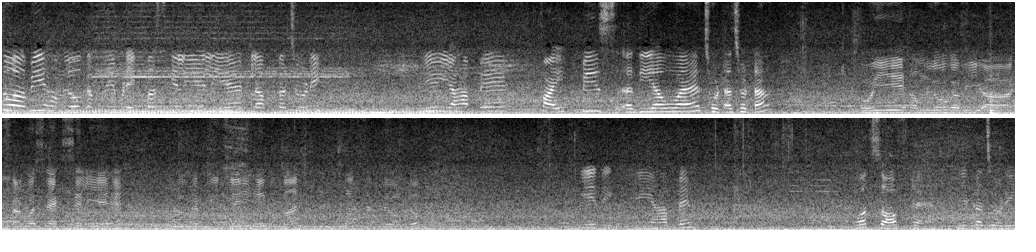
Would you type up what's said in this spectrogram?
सो so, अभी हम लोग अपने ब्रेकफास्ट के लिए लिए हैं क्लब कचौड़ी। ये यहाँ पे फाइव पीस दिया हुआ है छोटा छोटा तो ये हम लोग अभी शर्मा स्नैक्स से लिए हैं। उसके पीछे ही है दुकान देख सकते हो हम लोग। ये देखिए यहाँ पे बहुत सॉफ्ट है ये कचौड़ी।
